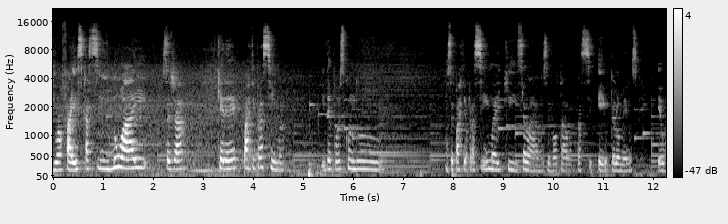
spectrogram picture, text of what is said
de uma faísca assim no ar e você já querer partir para cima. E depois quando você partia para cima e que, sei lá, você voltava para si, eu pelo menos, eu,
